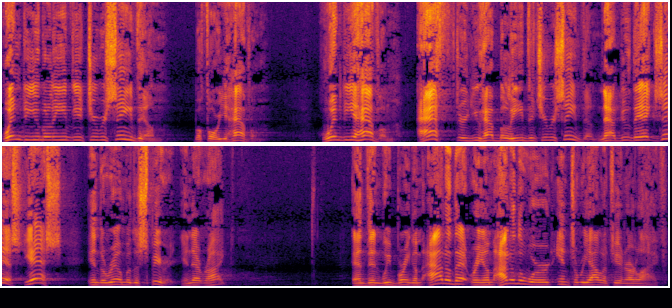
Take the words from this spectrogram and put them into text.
When do you believe that you receive them? Before you have them. When do you have them? After you have believed that you received them. Now, do they exist? Yes, in the realm of the Spirit. Isn't that right? And then we bring them out of that realm, out of the Word, into reality in our life.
